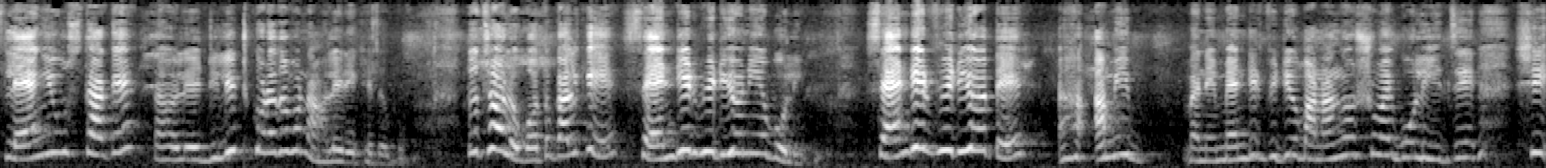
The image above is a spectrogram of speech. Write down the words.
স্ল্যাং ইউজ থাকে, তাহলে ডিলিট করে দেবো না হলে রেখে দেবো। তো চলো, গতকালকে স্যান্ডির ভিডিও নিয়ে বলি। স্যান্ডির ভিডিওতে আমি মানে ম্যান্ডির ভিডিও বানানোর সময় বলি যে সেই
